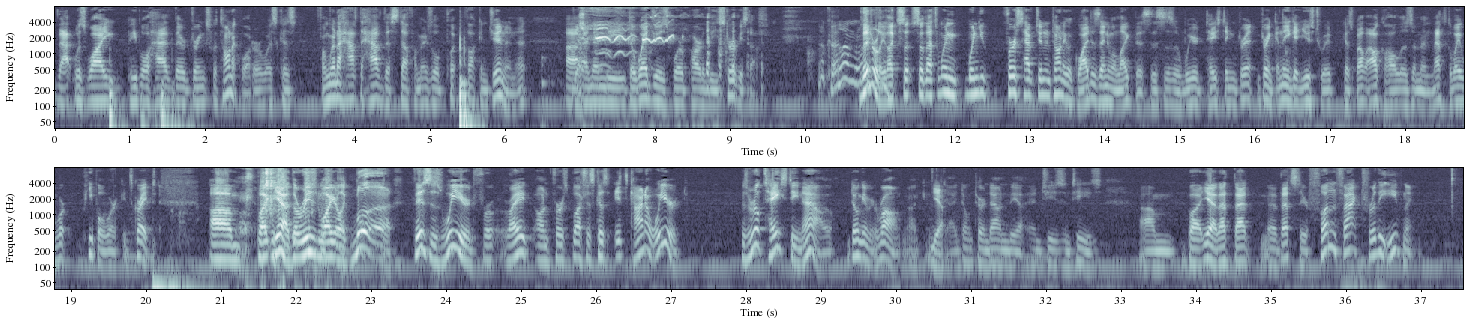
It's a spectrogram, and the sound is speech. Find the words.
that was why people had their drinks with tonic water was because if I'm gonna have to have this stuff, I may as well put fucking gin in it. Uh, And then the, the wedges were part of the scurvy stuff. okay. Literally, like so. So that's when when you first have gin and tonic. Like, why does anyone like this? This is a weird tasting drink, drink, and then you get used to it because well, alcoholism, and that's the way work, people work. It's great. Um, but yeah, the reason why you're like, Bleh, this is weird for right on first blush is because it's kind of weird. It's real tasty now. Don't get me wrong. I, Yeah. I don't turn down the uh, G's and T's. Um, but yeah, that that uh, that's your fun fact for the evening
